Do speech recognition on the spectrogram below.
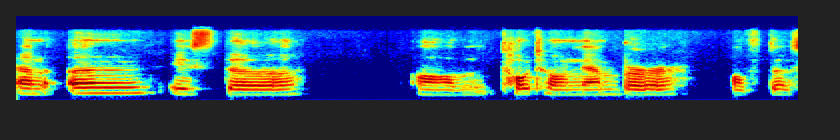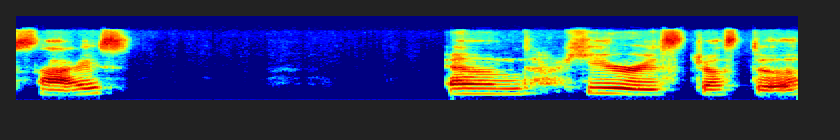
and N is the um, total number of the size. And here is just the,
